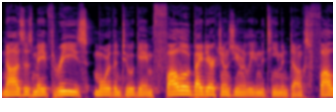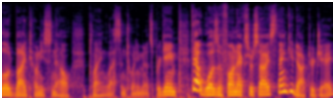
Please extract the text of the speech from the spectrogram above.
Nas's made threes more than two a game, followed by Derrick Jones Jr. leading the team in dunks, followed by Tony Snell playing less than 20 minutes per game. That was a fun exercise. Thank you, Dr. J.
